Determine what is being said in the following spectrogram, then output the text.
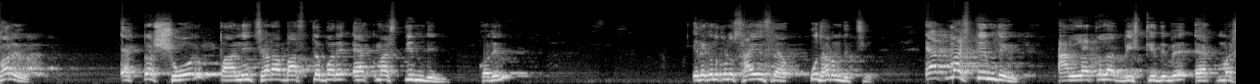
ধরেন, একটা শোর পানি ছাড়া বাঁচতে পারে এক মাস তিন দিন। কদিন? এটা কিন্তু কোনো সায়েন্স না, উদাহরণ দিচ্ছি। এক মাস তিন দিন। আল্লাহ তালা বৃষ্টি দিবে এক মাস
